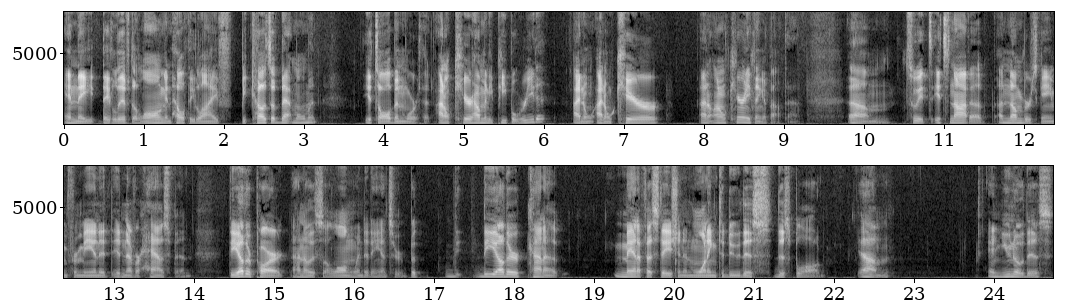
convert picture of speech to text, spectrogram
and they they lived a long and healthy life because of that moment, it's all been worth it. I don't care how many people read it. I don't I don't care I don't I don't care anything about that. Um, so it's it's not a, a numbers game for me, and it, it never has been. The other part, I know this is a long-winded answer, but the, the other kind of manifestation and wanting to do this this blog. Um, and you know this,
